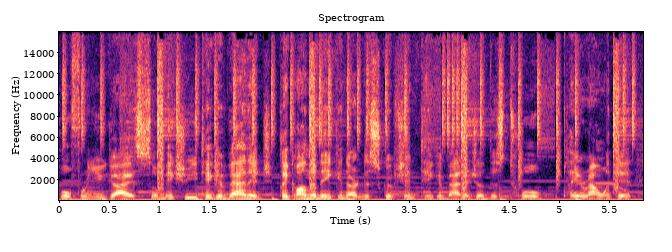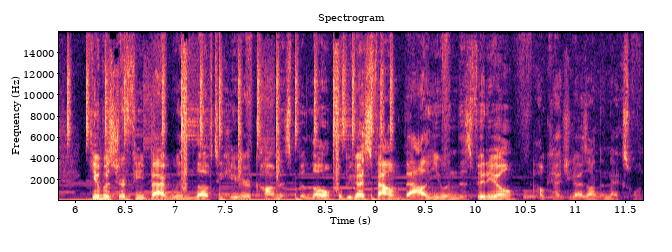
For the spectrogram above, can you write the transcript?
tool for you guys. So make sure you take advantage. Click on the link in our description, take advantage of this tool, play around with it. Give us your feedback. We'd love to hear your comments below. Hope you guys found value in this video. I'll catch you guys on the next one.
